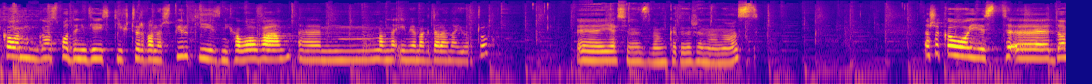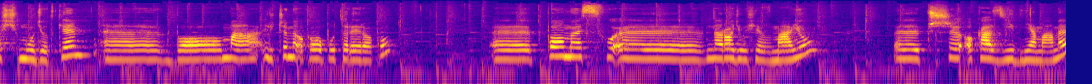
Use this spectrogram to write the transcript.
Jesteśmy kołem gospodyń wiejskich Czerwone Szpilki z Michałowa. Mam na imię Magdalena Jurczuk. E, Ja się nazywam Katarzyna Nos. Nasze koło jest e, dość młodziutkie, e, bo ma, liczymy około półtorej roku. Pomysł narodził się w maju przy okazji Dnia Mamy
